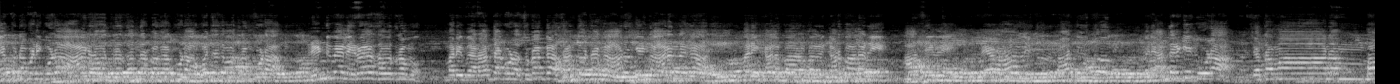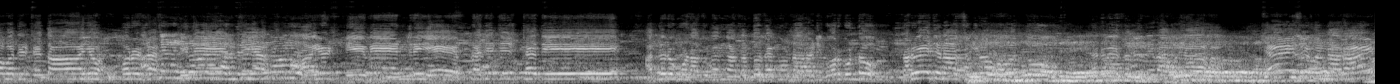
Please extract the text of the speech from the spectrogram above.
లేకున్నప్పటికీ కూడా ఆగడ సంవత్సరం సందర్భంగా కూడా వచ్చే సంవత్సరం కూడా రెండు వేల ఇరవై సంవత్సరము. మరి వారంతా కూడా సుఖంగా సంతోషంగా ఆరోగ్యంగా ఆనందంగా మరి గడపాలని గడపాలని ఆ దేవి ప్రార్థిస్తూ మరి అందరికీ కూడా శతమానం భవతి శతాయో పురుష ఆయుష్ేంద్రియే ప్రతిష్టతి అందరూ కూడా సుఖంగా సంతోషంగా ఉండాలని కోరుకుంటూ సర్వే జన సుఖినో భవంతు. సర్వే జై శ్రీమన్నారాయణ.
